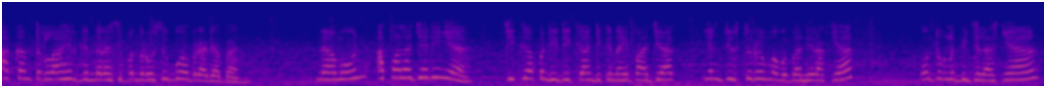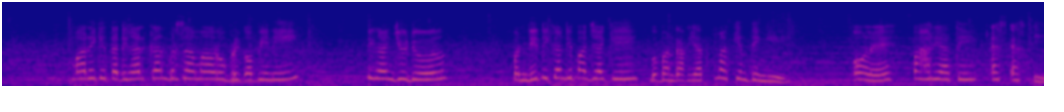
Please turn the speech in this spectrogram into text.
akan terlahir generasi penerus sebuah peradaban. Namun, apalah jadinya jika pendidikan dikenai pajak yang justru membebani rakyat? Untuk lebih jelasnya, mari kita dengarkan bersama rubrik opini dengan judul Pendidikan dipajaki, beban rakyat makin tinggi oleh Pak Haryati SSI.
